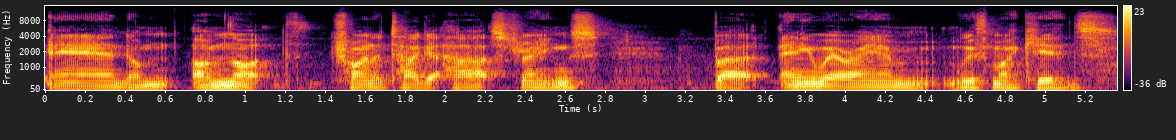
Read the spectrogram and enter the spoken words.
And I'm, I'm not trying to tug at heartstrings, but anywhere I am with my kids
